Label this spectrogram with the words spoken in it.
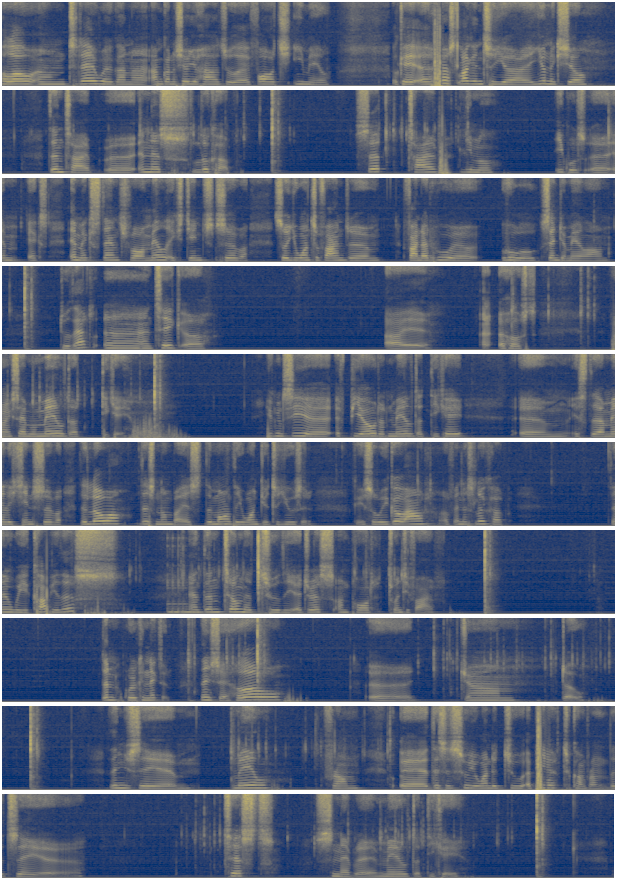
Hello, um, today we're gonna, I'm gonna show you how to uh, forge email. Okay, uh, first log into your Unix shell, then type uh, ns lookup set type email equals uh, mx. mx stands for mail exchange server. So you want to find um, find out who uh, who will send your mail on do that uh, and take a, a, a host. For example, mail.dk. You can see uh, fpo.mail.dk um, is the mail exchange server. The lower this number is, the more they want you to use it. Okay, so we go out of NSLookup, then we copy this and then telnet to the address on port 25. Then we're connected. Then you say hello, uh, John Doe. Then you say um, mail from. Uh, this is who you wanted to appear to come from. Let's say uh, test snapmail.dk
